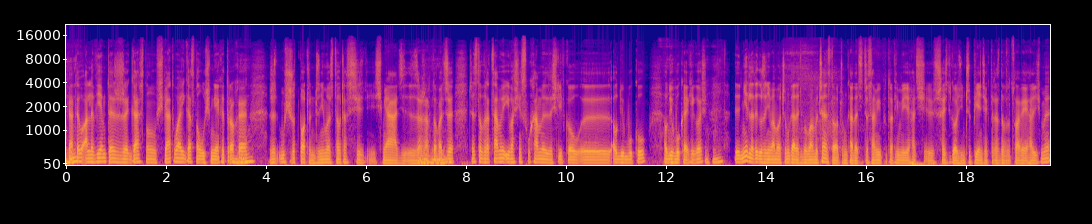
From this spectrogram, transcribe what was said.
świateł, ale wiem też, że gasną światła i gasną uśmiechy trochę, że musisz odpocząć, że nie możesz cały czas się śmiać, zażartować, że często wracamy i właśnie słuchamy ze śliwką y, audiobooku, audiobooka jakiegoś. Y, Nie dlatego, że nie mamy o czym gadać, bo mamy często o czym gadać i czasami potrafimy jechać y, 6 godzin czy 5, jak teraz do Wrocławia jechaliśmy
